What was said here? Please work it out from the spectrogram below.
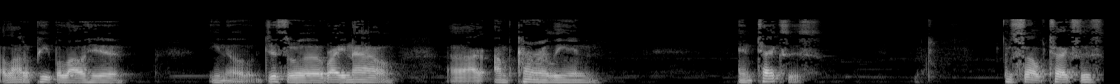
a lot of people out here, you know, just uh, right now, uh, I'm currently in in Texas, in South Texas,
